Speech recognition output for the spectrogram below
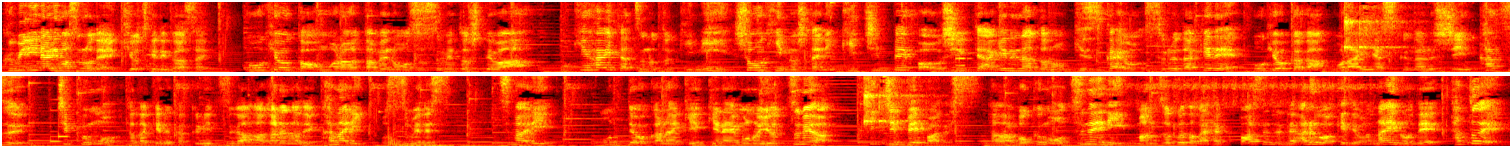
クビになりますので気をつけてください。高評価をもらうためのおすすめとしては置き配達の時に商品の下にキッチンペーパーを敷いてあげるなどの気遣いをするだけで高評価がもらいやすくなるしかつチップもいただける確率が上がるのでかなりおすすめです。つまり持っておかなきゃいけないもの4つ目はキッチンペーパーです。ただ僕も常に満足度が100%であるわけではないのでたとえ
